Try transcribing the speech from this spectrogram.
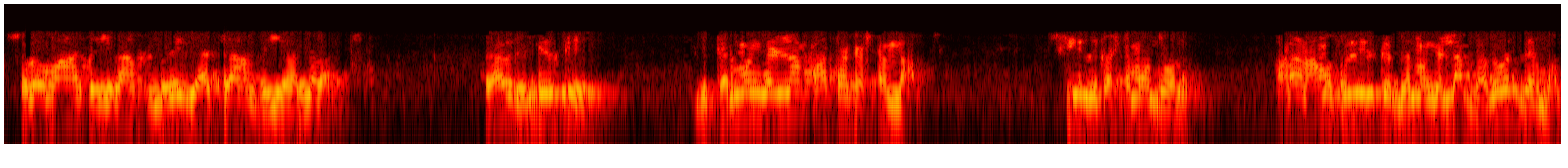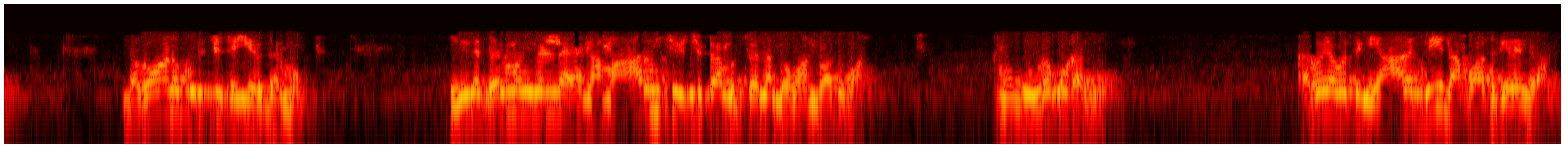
சுலபமாக செய்யலாம் என்பதை வியாக்கியானம் செய்ய வல்லவர். அதாவது ரெண்டு இருக்கு. இந்த தர்மங்கள்லாம் பார்த்தா கஷ்டம்தான். செய்யறது கஷ்டமும் தோணும். ஆனா நாம சொல்லியிருக்க தர்மங்கள்லாம் பகவத் தர்மம். பகவானை குறித்து செய்யற தர்மம். இந்த தர்மங்கள்ல நாம ஆரம்பிச்சு வச்சுட்டா மிச்சம் பகவான் பார்த்துக்குவான் நமக்கு விடக்கூடாது. கர்மயோகத்தை நீ ஆரம்பி நான் பார்த்துக்கிறேங்கிறான்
